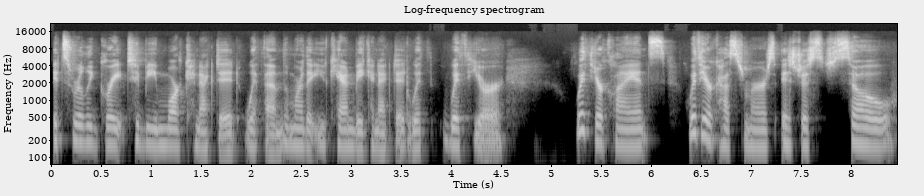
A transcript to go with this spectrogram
It's really great to be more connected with them. The more that you can be connected with with your with your clients, with your customers is just so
